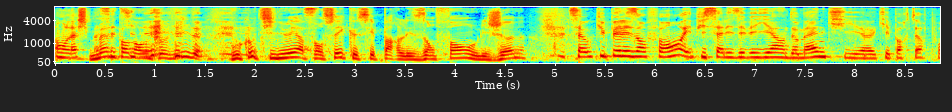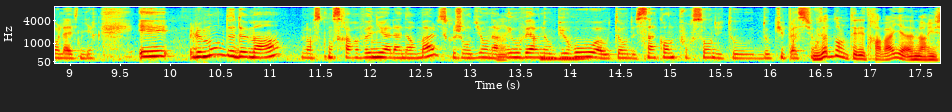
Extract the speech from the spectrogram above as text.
On lâche pas Même pendant le Covid, vous continuez à penser que c'est par les enfants ou les jeunes. Ça occupait les enfants et puis ça les éveillait à un domaine qui, euh, qui est porteur pour l'avenir. Et le monde de demain, lorsqu'on sera revenu à la normale, parce qu'aujourd'hui on a hum. réouvert nos bureaux à hauteur de 50% du taux d'occupation. Vous êtes dans le télétravail, Anne-Marie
